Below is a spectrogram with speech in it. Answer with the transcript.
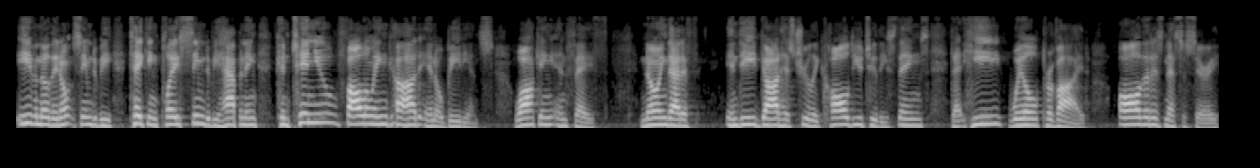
even though they don't seem to be taking place, seem to be happening, continue following God in obedience, walking in faith, knowing that if indeed God has truly called you to these things, that He will provide all that is necessary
